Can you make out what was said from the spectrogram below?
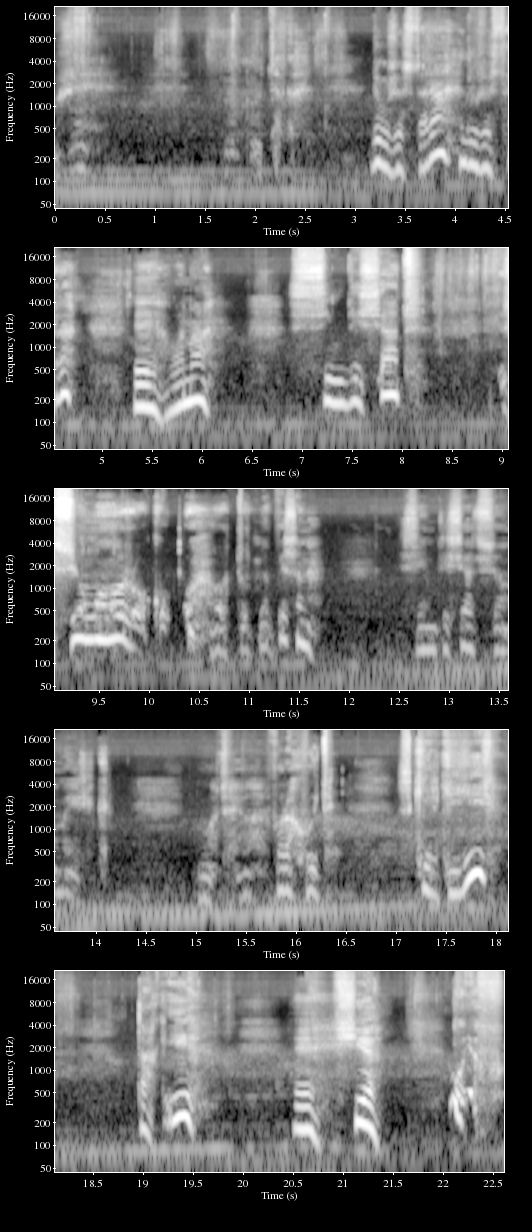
вже от така. Дуже стара, дуже стара. Е, вона з 77-го року. О, от тут написано 77 рік. От, е, порахуйте, скільки їй. Так, і е, ще. Ой, фу.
